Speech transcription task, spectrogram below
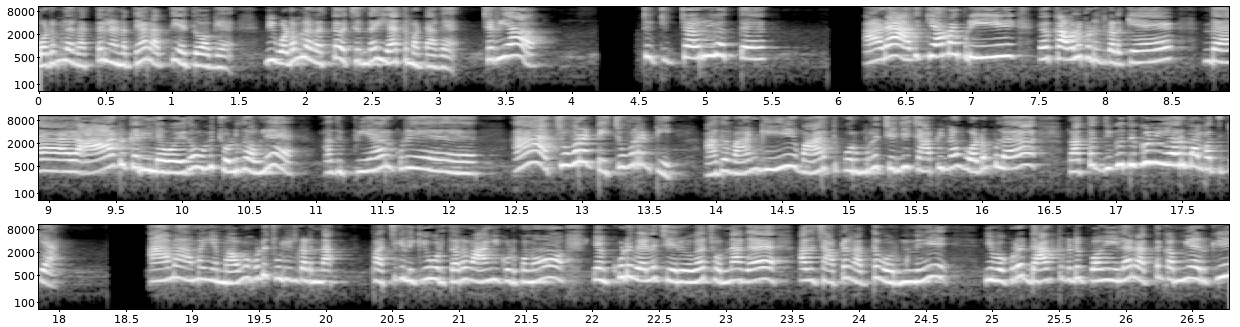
உடம்புல ரத்தம் நினைத்தா ரத்தம் ஏற்றுவாங்க நீ உடம்புல ரத்தம் வச்சிருந்தா ஏற்ற மாட்டாங்க. சரியா? சரி அத்தை அட அதுக்கு ஏமா இப்படி கவலைப்பட்டு கிடக்கே. இந்த ஆட்டுக்கறியில ஏதோ ஒன்று சொல்லுதாவுலே. அது பேர் கூட ஆ சுவரட்டி சுவரட்டி. அதை வாங்கி வாரத்துக்கு ஒரு முறை செஞ்சு சாப்பிட்டீங்கன்னா உடம்புல ரத்தம் திகு திகுன்னு ஏறுமா பார்த்துக்க ஆமா ஆமா என் மாவன் கூட சொல்லிட்டு கிடந்தான் பச்சைக்கிளிக்கு ஒரு தடவை வாங்கி கொடுக்கணும். என் கூட வேலை செய்யறவங்க சொன்னாங்க அதை சாப்பிட்டா ரத்தம் வரும்னு. இவ கூட டாக்டர் கிட்ட போகையில ரத்தம் கம்மியா இருக்கு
